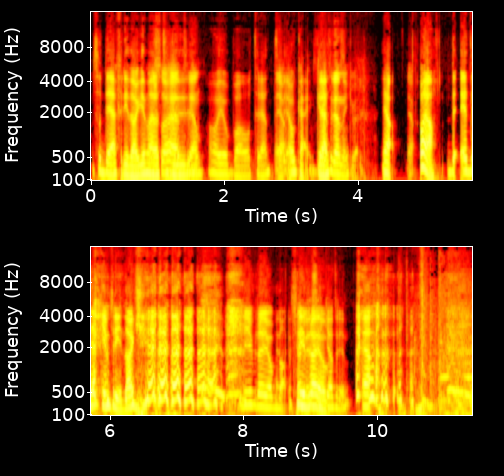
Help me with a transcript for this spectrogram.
Så det er fridagen? Og så har jeg du trent. har jobba og trent? Ja. så Jeg trener i kveld. Ja. Ja. Oh, ja. Det, det er ikke en fridag. Fri fra jobb, da. Fri fra jobb. psykiatrien. ja.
